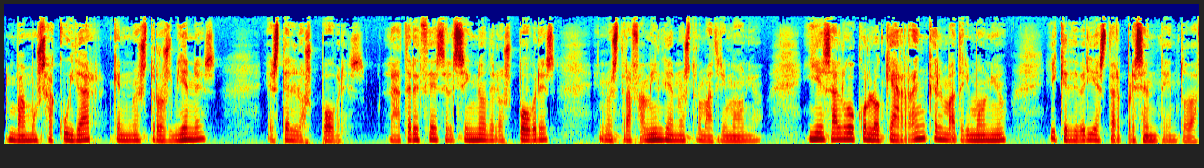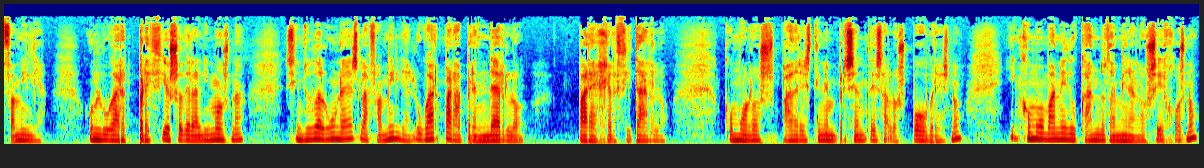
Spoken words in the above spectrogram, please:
vamos a cuidar que en nuestros bienes estén los pobres. La trece es el signo de los pobres en nuestra familia, en nuestro matrimonio, y es algo con lo que arranca el matrimonio y que debería estar presente en toda familia. Un lugar precioso de la limosna, sin duda alguna, es la familia, lugar para aprenderlo, para ejercitarlo, cómo los padres tienen presentes a los pobres, ¿no? Y cómo van educando también a los hijos, ¿no?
